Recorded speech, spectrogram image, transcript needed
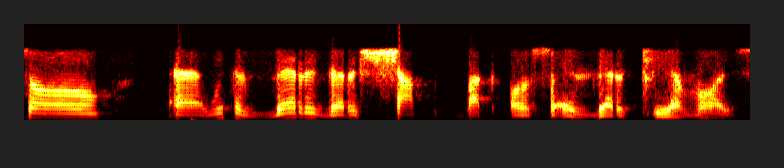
so with a very, very sharp but also a very clear voice.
